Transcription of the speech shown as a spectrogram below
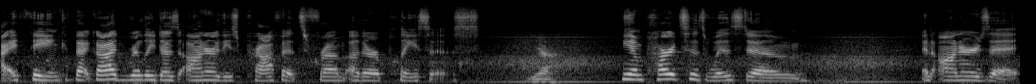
i think that god really does honor these prophets from other places Yeah. he imparts his wisdom and honors it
